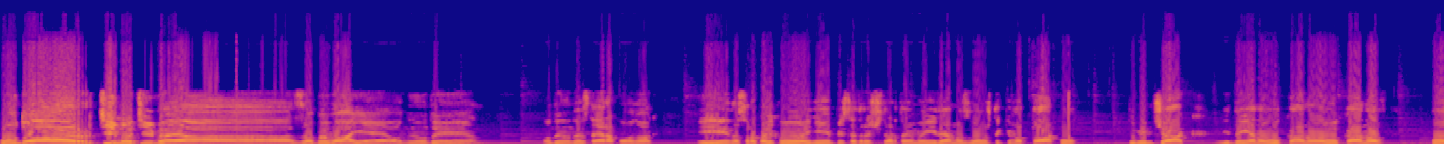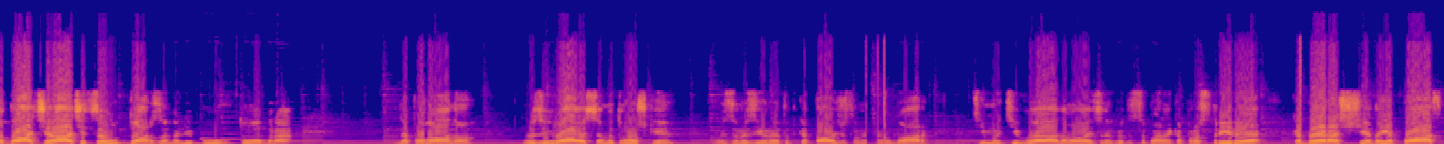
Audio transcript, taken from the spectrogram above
Удар! Тімоті Веа! Забиває! 1-1. 1-1 стає рахунок. І на 40 хвилині після 34-ї ми йдемо знову ж таки в атаку. Дубінчак віддає на Луканова. Луканов. Подача! Чи це удар взагалі був? Добре. Непогано. Розігралися ми трошки. Ось розігрує тут каталич основний удар. Тімоті Ве намагається накрути суперника, прострілює. Кабера ще дає пас.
